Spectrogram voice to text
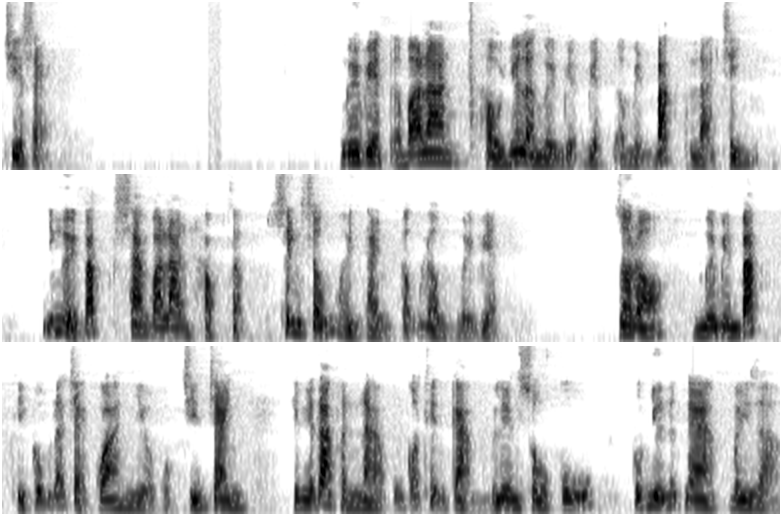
chia sẻ. Người Việt ở Ba Lan hầu như là người Việt Việt ở miền Bắc là chính. Những người Bắc sang Ba Lan học tập, sinh sống và hình thành cộng đồng người Việt. Do đó, người miền Bắc thì cũng đã trải qua nhiều cuộc chiến tranh thì người ta phần nào cũng có thiện cảm với Liên Xô cũ cũng như nước Nga bây giờ.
